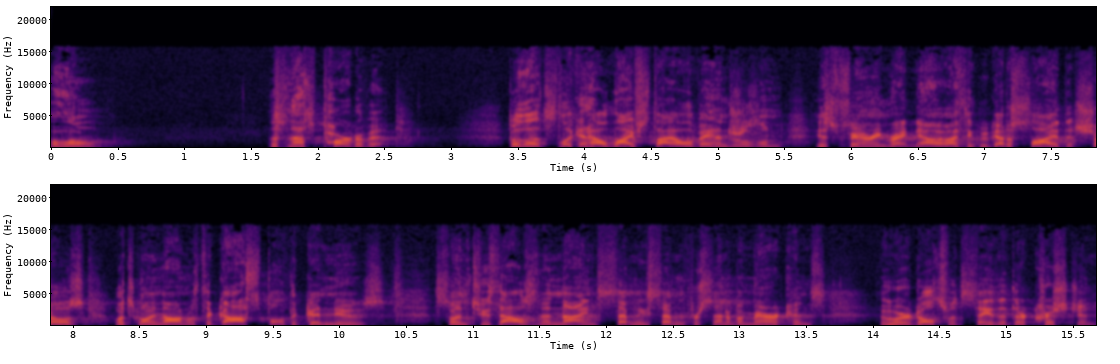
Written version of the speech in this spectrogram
alone. Listen, that's part of it. But let's look at how lifestyle evangelism is faring right now. I think we've got a slide that shows what's going on with the gospel, the good news. So in 2009, 77% of Americans who are adults would say that they're Christian.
